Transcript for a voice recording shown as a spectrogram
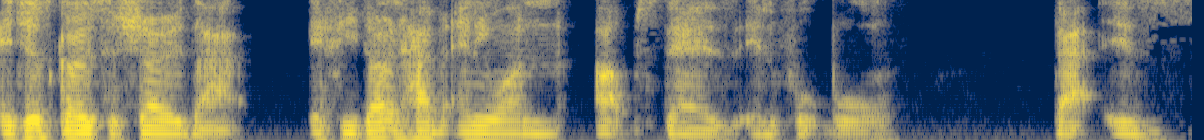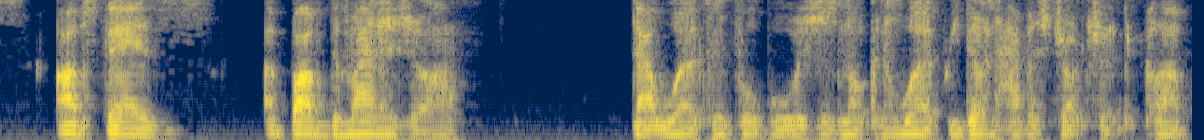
it just goes to show that if you don't have anyone upstairs in football that is upstairs above the manager that works in football, it's just not going to work. We don't have a structure at the club.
